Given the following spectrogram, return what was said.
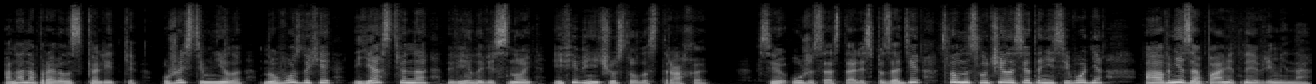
она направилась к калитке. Уже стемнело, но в воздухе яственно веяло весной, и Фиби не чувствовала страха. Все ужасы остались позади, словно случилось это не сегодня, а в незапамятные времена.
